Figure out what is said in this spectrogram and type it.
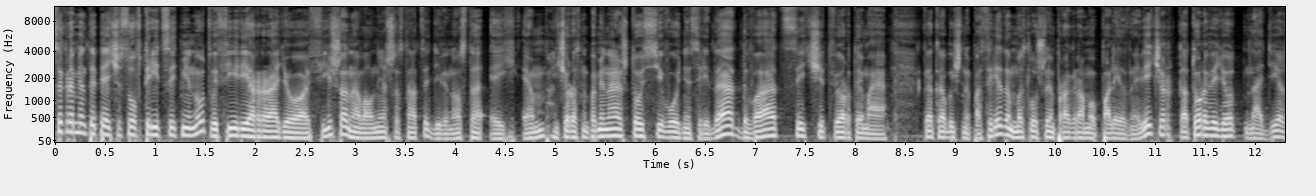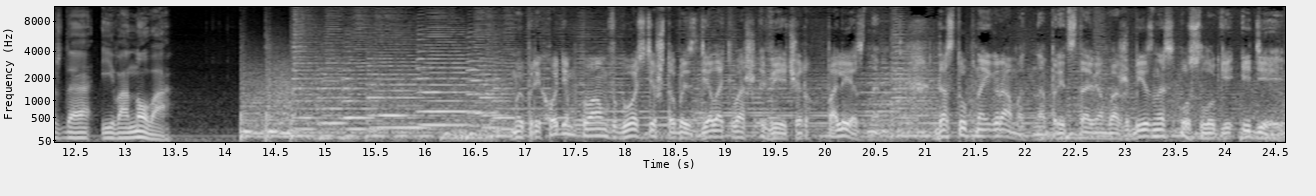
Сакраменто 5 часов 30 минут в эфире радио Афиша на волне 16.90 АМ. Еще раз напоминаю, что сегодня среда, 24 мая. Как обычно по средам мы слушаем программу «Полезный вечер», которую ведет Надежда Иванова. Мы приходим к вам в гости, чтобы сделать ваш вечер полезным. Доступно и грамотно представим ваш бизнес, услуги, идеи.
